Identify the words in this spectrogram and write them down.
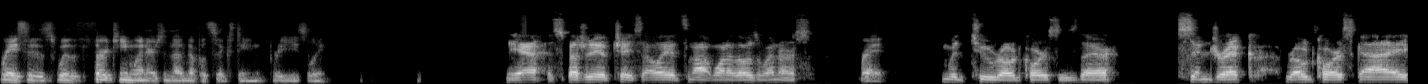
races with 13 winners and end up with 16 pretty easily. Yeah, especially if Chase Elliott's not one of those winners Right. with two road courses there. Cindric, road course guy.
